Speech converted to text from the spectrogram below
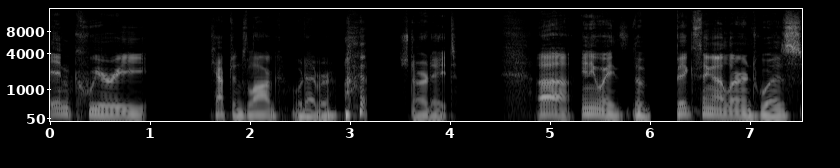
inquiry, captain's log, whatever, star date. Uh, anyway, the big thing I learned was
